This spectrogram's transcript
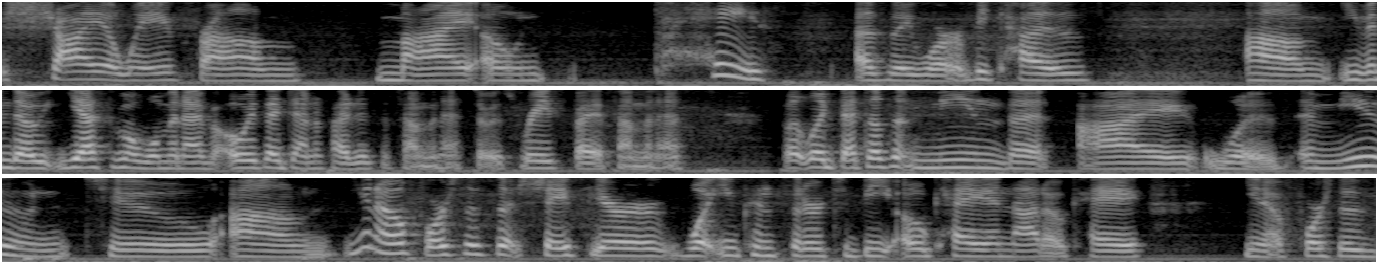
shy away from my own tastes as they were because um, even though yes, I'm a woman, I've always identified as a feminist. I was raised by a feminist but like that doesn't mean that i was immune to um, you know forces that shape your what you consider to be okay and not okay you know forces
